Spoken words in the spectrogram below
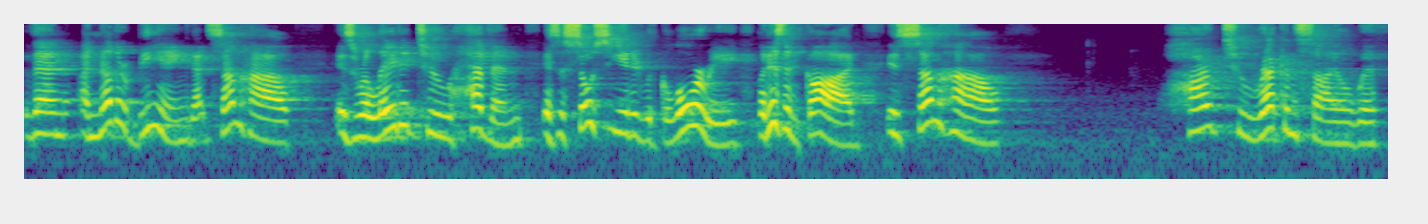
then another being that somehow is related to heaven, is associated with glory, but isn't God, is somehow hard to reconcile with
